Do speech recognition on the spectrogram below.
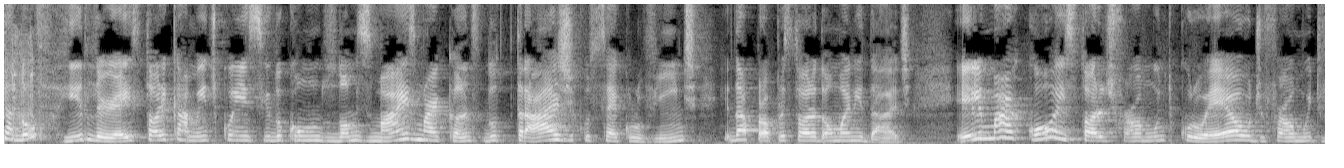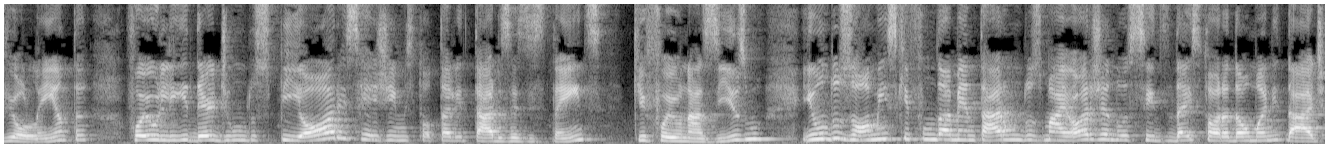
Adolf Hitler é historicamente conhecido como um dos nomes mais marcantes do trágico século XX e da própria história da humanidade. Ele marcou a história de forma muito cruel, de forma muito violenta, foi o líder de um dos piores regimes totalitários existentes, que foi o nazismo, e um dos homens que fundamentaram um dos maiores genocídios da história da humanidade,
